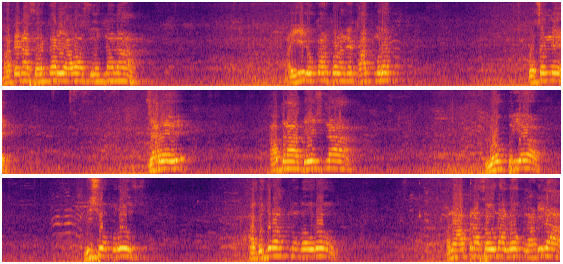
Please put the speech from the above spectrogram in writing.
માટેના સરકારી આવાસ યોજનાના આ ઈ લોકાર્પણ અને ખાતમુહૂર્ત પ્રસંગે જ્યારે આપણા દેશના લોકપ્રિય વિશ્વ પુરુષ આ ગુજરાતનું ગૌરવ અને આપણા સૌના લોક લાડીલા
